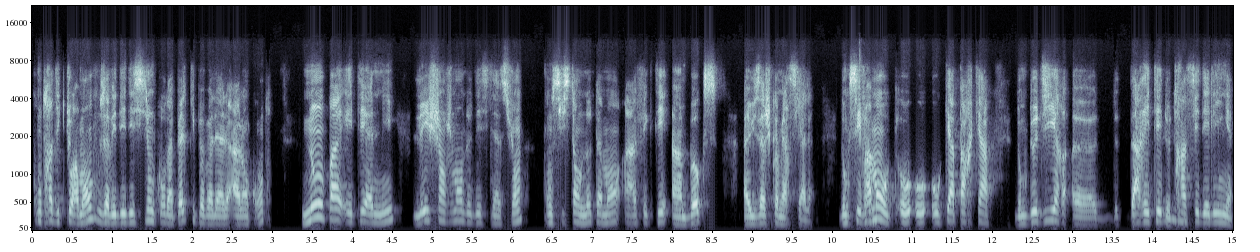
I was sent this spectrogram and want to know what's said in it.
contradictoirement, vous avez des décisions de Cour d'appel qui peuvent aller à l'encontre. N'ont pas été admis les changements de destination consistant notamment à affecter un box à usage commercial. Donc c'est vraiment au, au, au, cas par cas. Donc de dire, euh, d'arrêter de mmh. tracer des lignes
